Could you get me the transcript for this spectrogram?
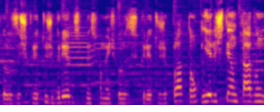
pelos escritos gregos, principalmente pelos escritos de Platão, e eles tentavam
